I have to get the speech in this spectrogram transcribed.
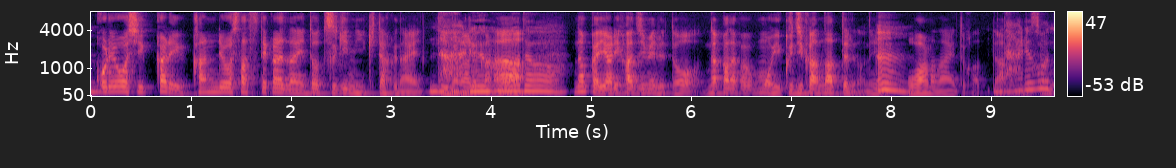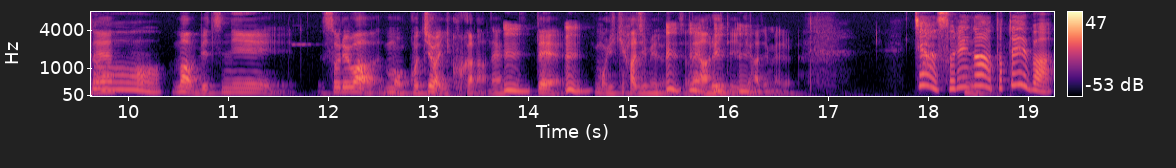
んこれをしっかり完了させてからじゃないと次に行きたくないっていうのがあるから、ど。なんかやり始めると、なかなかもう行く時間になってるのに、うん終わらないとかってあるんですよなるほね。ど。まあ別に、それはもうこっちは行くからねうんって、うんもう行き始めるんですよね。うんうんうんうん歩いて行き始める。じゃあ、それが、例えば、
